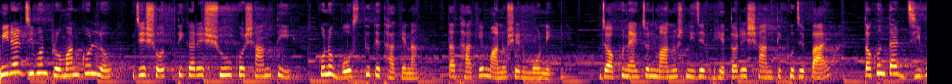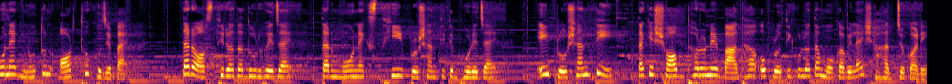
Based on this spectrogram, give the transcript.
মীরার জীবন প্রমাণ করল যে সত্যিকারের সুখ ও শান্তি কোনো বস্তুতে থাকে না, তা থাকে মানুষের মনে। যখন একজন মানুষ নিজের ভেতরের শান্তি খুঁজে পায়, তখন তার জীবন এক নতুন অর্থ খুঁজে পায়। তার অস্থিরতা দূর হয়ে যায়, তার মন এক স্থির প্রশান্তিতে ভরে যায় এই প্রশান্তি তাকে সব ধরনের বাধা ও প্রতিকূলতা মোকাবিলায় সাহায্য করে।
